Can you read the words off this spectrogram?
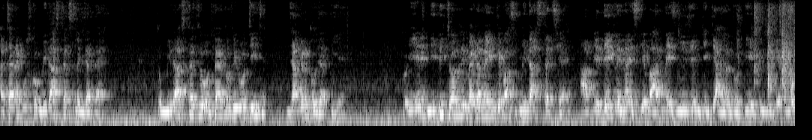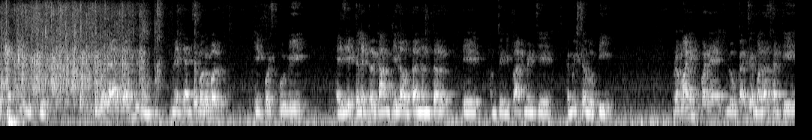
अचानक उसको मिदास टच लग जाता है। तो मिदास टच जो होता है तो फिर वो चीज़ जागृत हो जाती है। तो ये निधि चौधरी मैडम है इनके पास मिदास टच है। आप ये देख लेना इसके बाद में इस म्युझियम की क्या हालत होती है। की बहुत हॅपी दिसते because I work with me त्यांच्याबरोबर एक वर्ष पूर्वी ॲज ए कलेक्टर काम केला होता। नंतर ते आमचे डिपार्टमेंटचे कमिशनर होती। प्रामाणिकपणे लोकांच्या भल्यासाठी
